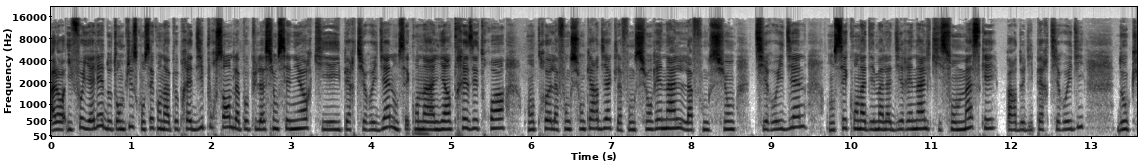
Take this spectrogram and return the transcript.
Alors, il faut y aller, d'autant plus qu'on sait qu'on a à peu près 10% de la population senior qui est hyperthyroïdienne. On sait qu'on a un lien très étroit entre la fonction cardiaque, la fonction rénale, la fonction thyroïdienne. On sait qu'on a des maladies rénales qui sont masquées par de l'hyperthyroïdie. Donc,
